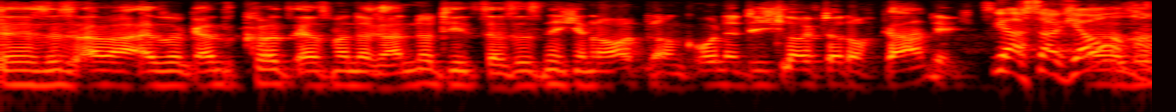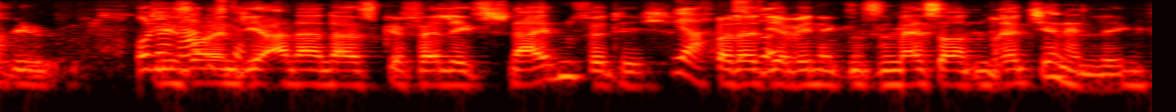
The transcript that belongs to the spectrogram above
Das ist aber also ganz kurz erstmal eine Randnotiz, das ist nicht in Ordnung. Ohne dich läuft da doch gar nichts. Ja, sag ich auch. Also die, die sollen die Ananas gefälligst schneiden für dich. Ja, Oder dir wenigstens ein Messer und ein Brettchen hinlegen.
